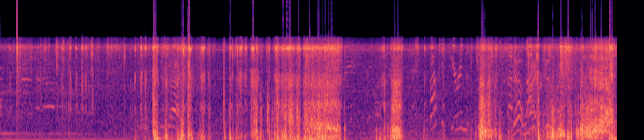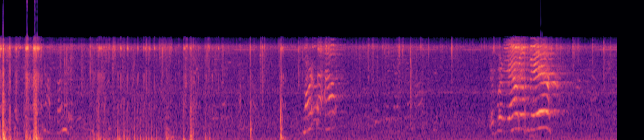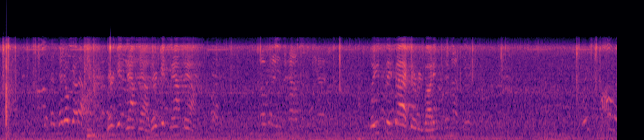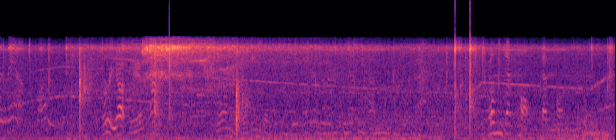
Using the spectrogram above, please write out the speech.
Thank you. Everybody. Hurry up, man. Tell him that's Paul. That's Paul.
